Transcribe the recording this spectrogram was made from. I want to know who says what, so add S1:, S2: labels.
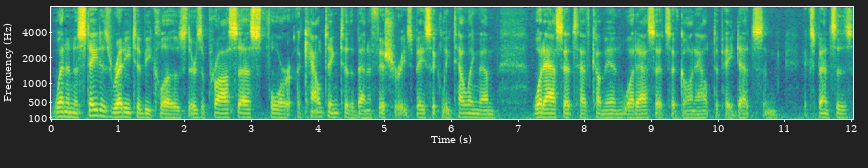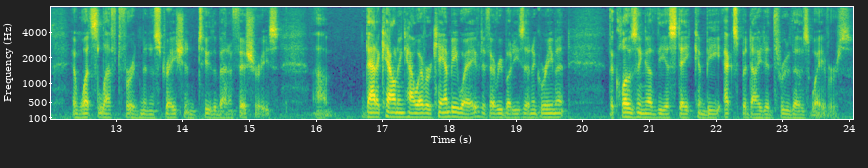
S1: When an estate is ready to be closed, there's a process for accounting to the beneficiaries, basically telling them what assets have come in, what assets have gone out to pay debts and expenses, and what's left for administration to the beneficiaries. Um, that accounting, however, can be waived if everybody's in agreement. The closing of the estate can be expedited through those waivers.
